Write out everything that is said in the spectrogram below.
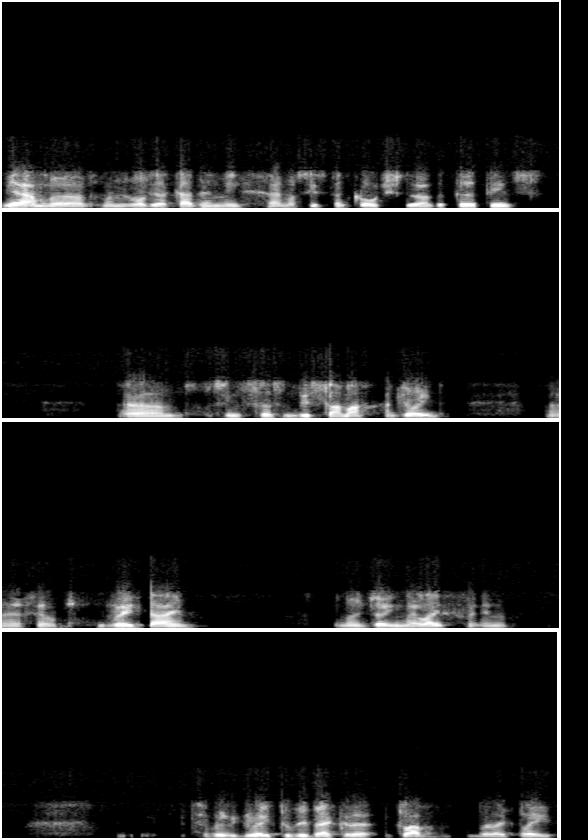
Yeah, I'm uh, I'm involved in the academy. I'm assistant coach to the 13th. Um, since uh, this summer, I joined. I have a great time. You know, enjoying my life, and it's really great to be back at the club where I played,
